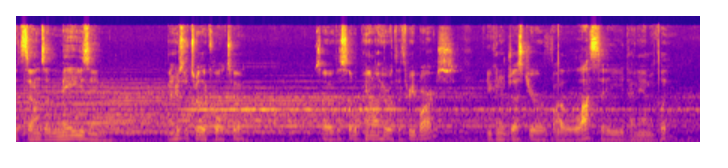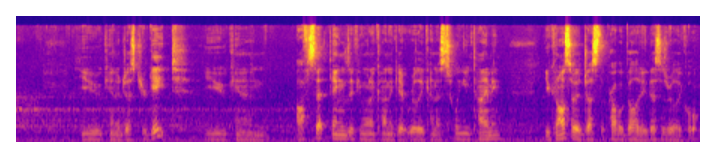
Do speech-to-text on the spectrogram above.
That sounds amazing. Now here's what's really cool too. So this little panel here with the three bars, you can adjust your velocity dynamically. You can adjust your gate. You can offset things if you want to kind of get really kind of swingy timing. You can also adjust the probability. This is really cool.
